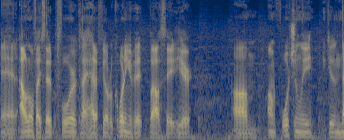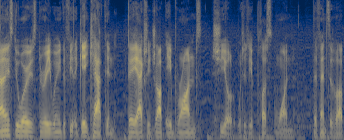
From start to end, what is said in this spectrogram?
And I don't know if I said it before because I had a failed recording of it, but I'll say it here. Um, unfortunately, because in Dynasty Warriors 3, when you defeat a gate captain, they actually dropped a bronze shield, which is a plus one defensive up.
